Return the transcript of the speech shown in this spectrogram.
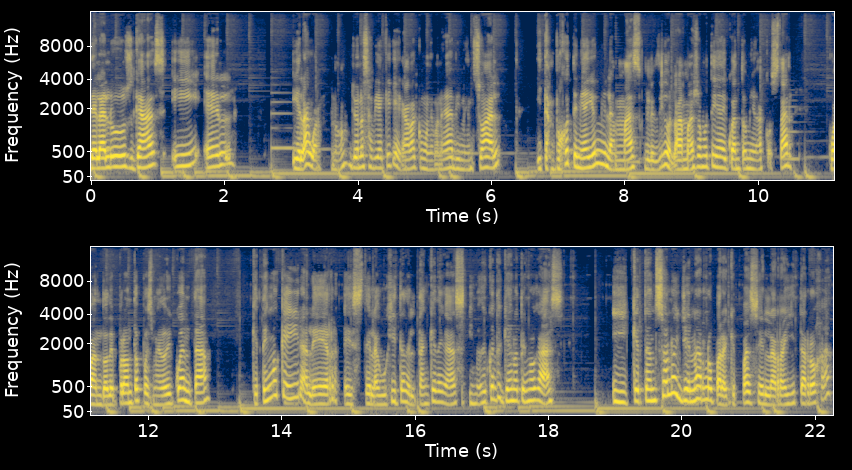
de la luz, gas y el, y el agua, ¿no? Yo no sabía que llegaba como de manera bimensual y tampoco tenía yo ni la más, les digo, la más remota idea de cuánto me iba a costar. Cuando de pronto pues me doy cuenta que tengo que ir a leer este, la agujita del tanque de gas y me doy cuenta que ya no tengo gas y que tan solo llenarlo para que pase la rayita roja,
